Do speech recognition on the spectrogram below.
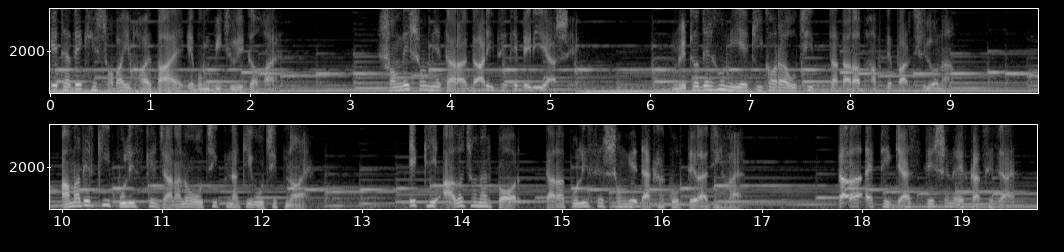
এটা দেখে সবাই ভয় পায় এবং বিচলিত হয়। সঙ্গে সঙ্গে তারা গাড়ি থেকে বেরিয়ে আসে। মৃতদেহ নিয়ে কি করা উচিত তা তারা ভাবতে পারছিল না। আমাদের কি পুলিশকে জানানো উচিত নাকি উচিত নয়? একটি আলোচনার পর তারা পুলিশের সঙ্গে দেখা করতে রাজি হয়। তারা একটি গ্যাস স্টেশনের কাছে যায়।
